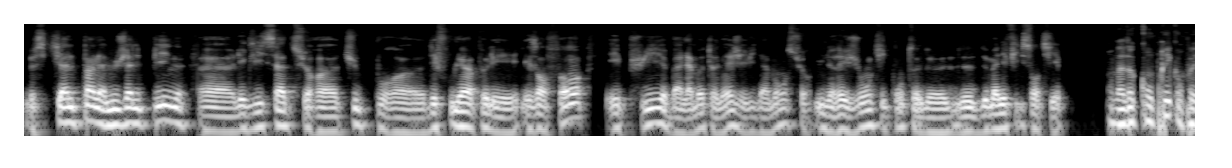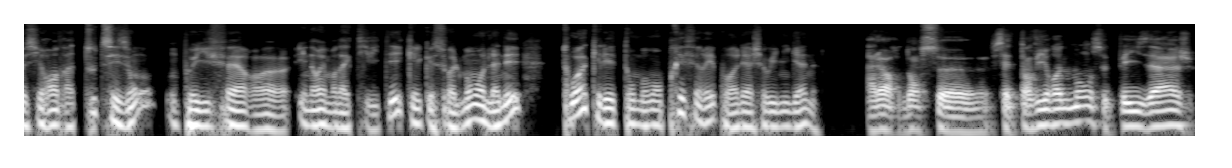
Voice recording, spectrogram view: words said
le ski alpin, la luge alpine, euh, les glissades sur euh, tube pour euh, défouler un peu les, enfants, et puis bah, la motoneige, évidemment, sur une région qui compte de, de- de magnifiques sentiers. On a donc compris qu'on peut s'y rendre à toute saison, on peut y faire euh, énormément d'activités, quel que soit le moment de l'année. Toi, quel est ton moment préféré pour aller à Shawinigan? Alors, dans ce, cet environnement, ce paysage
